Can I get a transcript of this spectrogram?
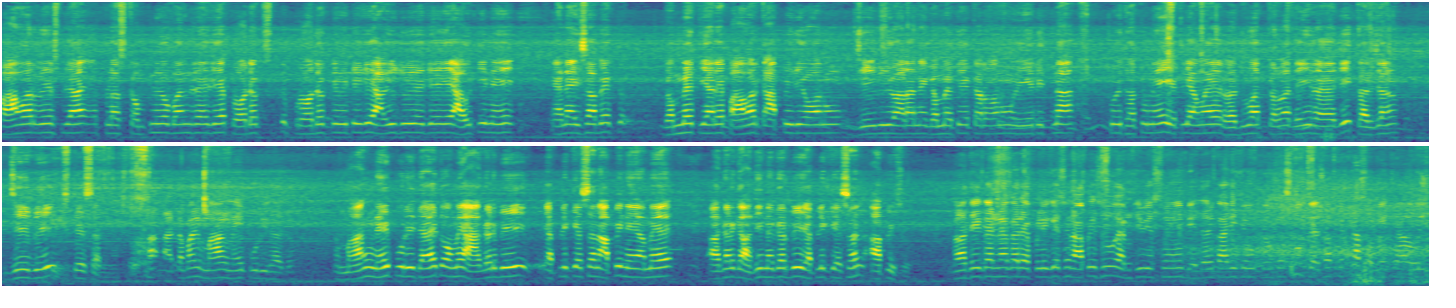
પાવર વેસ્ટ જાય પ્લસ કંપનીઓ બંધ રહે છે પ્રોડક્ટ પ્રોડક્ટિવિટી જે આવી જોઈએ છે એ આવતી નહીં. એના હિસાબે ગમે ત્યારે પાવર કાપી દેવાનું જીવીવાળાને ગમે તે કરવાનું એ રીતના કોઈ થતું નહીં એટલે અમે રજૂઆત કરવા જઈ રહ્યા છીએ કરજણ જે બી સ્ટેશન તમારી માંગ નહીં પૂરી થાય તો? માંગ નહીં પૂરી થાય તો અમે આગળ બી એપ્લિકેશન આપીને અમે આગળ ગાંધીનગર બી એપ્લિકેશન આપીશું. ગાંધીનગર એપ્લિકેશન આપીશું એમજીવીએસની બેદરકારી જેવું છું શું કહેશો? કેટલા સમયથી આ હોય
